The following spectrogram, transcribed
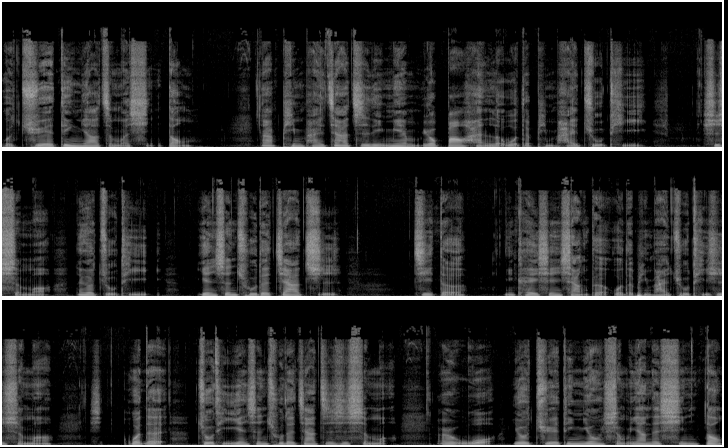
我决定要怎么行动？那品牌价值里面又包含了我的品牌主题。是什么？那个主题衍生出的价值，记得你可以先想的。我的品牌主题是什么？我的主题衍生出的价值是什么？而我又决定用什么样的行动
